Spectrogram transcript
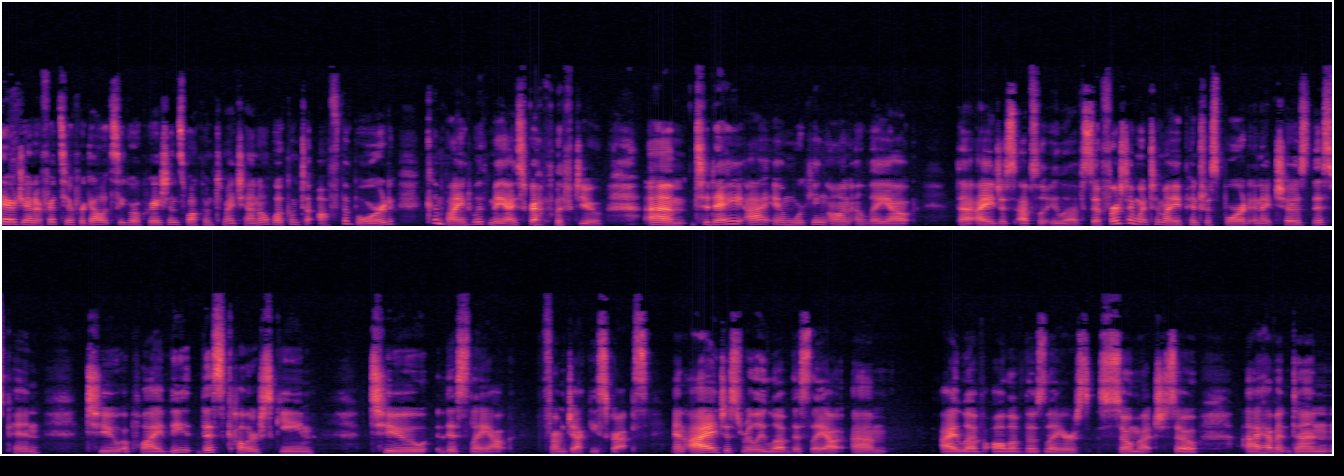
there, Janet Fritz here for Galaxy Girl Creations. Welcome to my channel. Welcome to Off the Board, combined with May I Scraplift You. Um, today I am working on a layout that I just absolutely love. So first I went to my Pinterest board and I chose this pin to apply the, this color scheme to this layout from Jackie Scraps. And I just really love this layout. Um, I love all of those layers so much. So I haven't done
